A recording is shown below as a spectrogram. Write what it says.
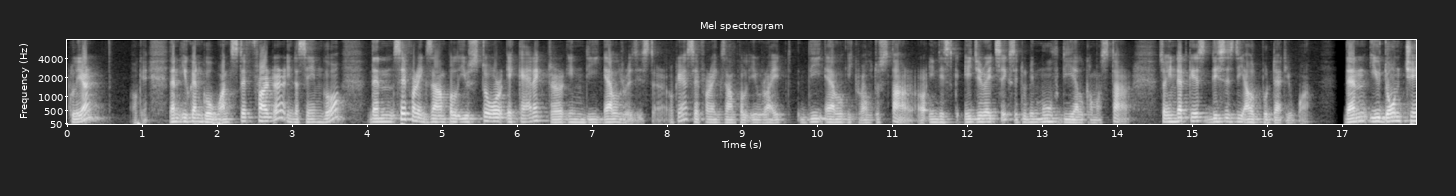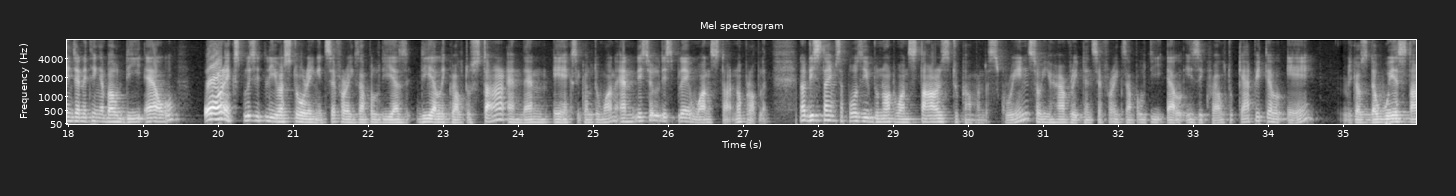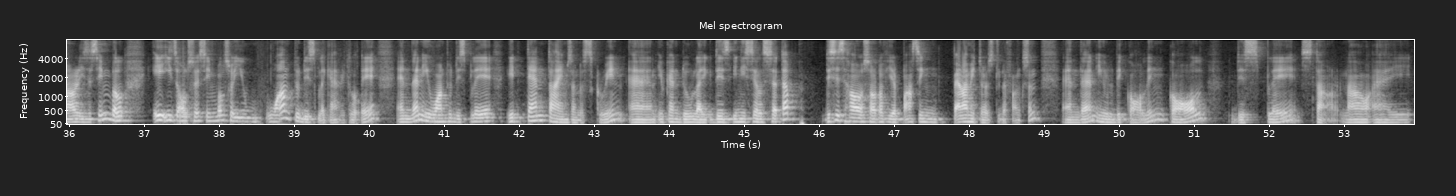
Clear okay. Then you can go one step further in the same go. Then say for example you store a character in DL register. Okay. Say for example you write dl equal to star or in this 8086 it will be move dl comma star. So in that case this is the output that you want. Then you don't change anything about dl or explicitly you are storing it. Say for example dl equal to star and then ax equal to 1 and this will display one star. No problem. Now this time suppose you do not want stars to come on the screen. So you have written say for example dl is equal to capital a because the way star is a symbol a is also a symbol. So you want to display capital a and then you want to display it 10 times on the screen. And you can do like this initial setup this is how sort of you're passing parameters to the function and then you will be calling call display star. Now i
